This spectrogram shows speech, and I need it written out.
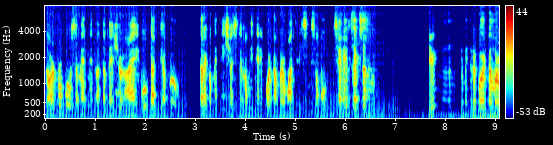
nor proposed amendment on the measure, I move that we approve the recommendations in the committee report number one three six. So move. Any objection? Report number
